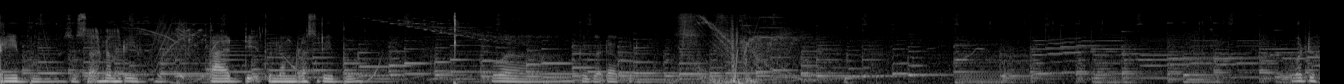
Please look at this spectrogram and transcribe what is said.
6000 Susah 6000 Tadi tuh 16000 Wah, kagak dapet Waduh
